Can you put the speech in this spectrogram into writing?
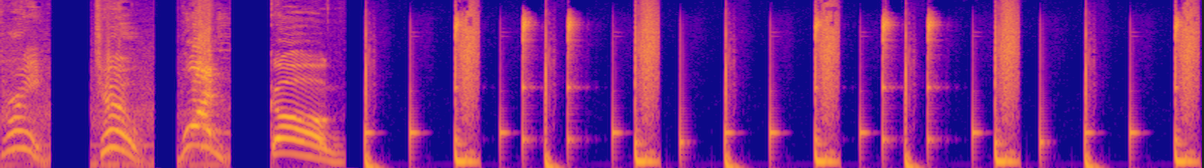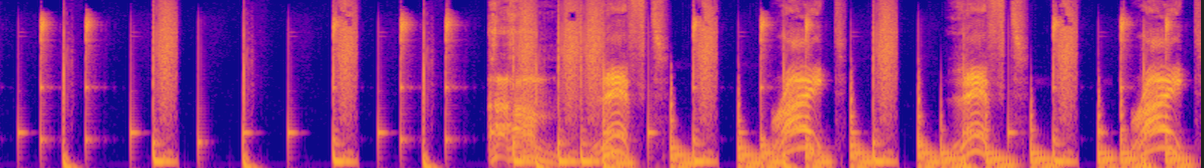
three, two, one. Go! Ahem. Left. Right. Left. Right.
